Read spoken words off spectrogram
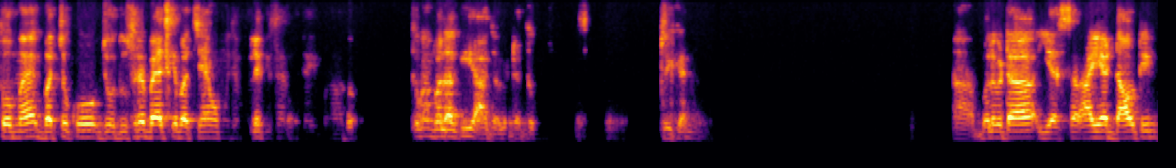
तो मैं बच्चों को, जो दूसरे बैच के बच्चे हैं, वो मुझे बोले कि, सर, मुझे ही पढ़ा दो। तो मैं बोला कि, आ जाओ बेटा तो ठीक है ना? हाँ बोले, बेटा yes sir I had doubt in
